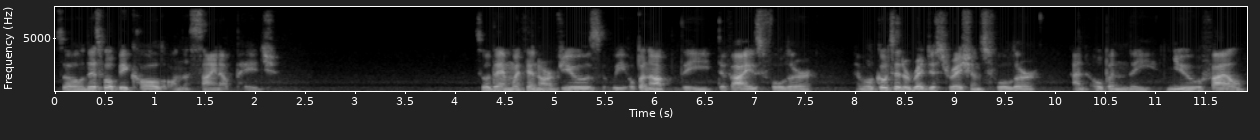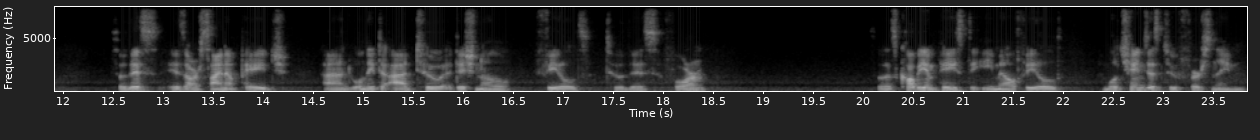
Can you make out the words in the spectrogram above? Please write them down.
So this will be called on the sign up page. So then within our views, we open up the devise folder and we'll go to the registrations folder and open the new file. So this is our sign up page and we'll need to add two additional fields to this form. So let's copy and paste the email field we'll change this to first name.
